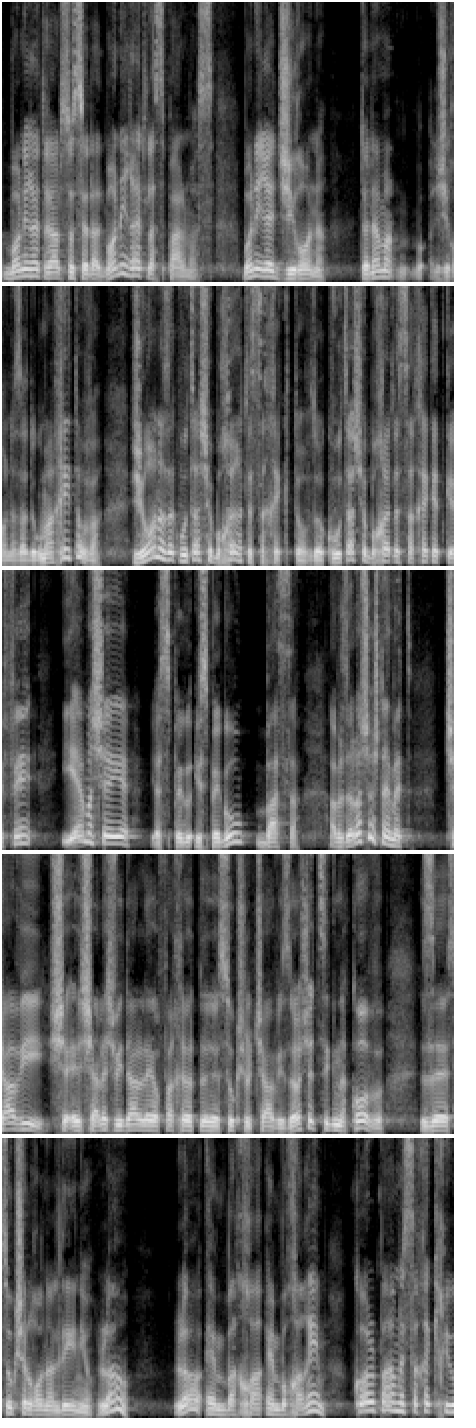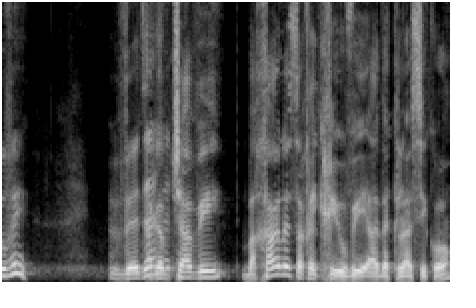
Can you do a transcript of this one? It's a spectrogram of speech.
בוא נראה את ריאל סוסיידד, בוא נראה את לס פלמאס, בוא נראה את ג'ירונה. אתה יודע מה, ז'ירונה זה הדוגמה הכי טובה. ז'ירונה זה קבוצה שבוחרת לשחק טוב, זו קבוצה שבוחרת לשחק התקפי, יהיה מה שיהיה. יספגו, יספגו, באסה. אבל זה לא שיש להם את צ'אבי, שאלש וידל הופך להיות לסוג של צ'אבי, זה לא שציגנקוב זה סוג של רונלדיניו, לא. לא, הם, בוח, הם בוחרים כל פעם לשחק חיובי. אגב, צ'אבי בחר לשחק חיובי עד הקלאסיקו.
